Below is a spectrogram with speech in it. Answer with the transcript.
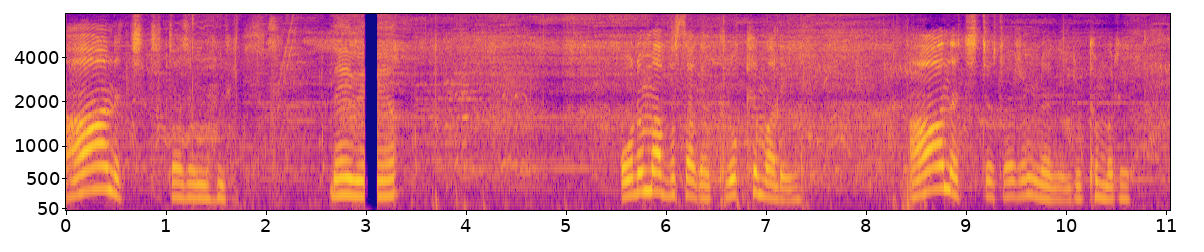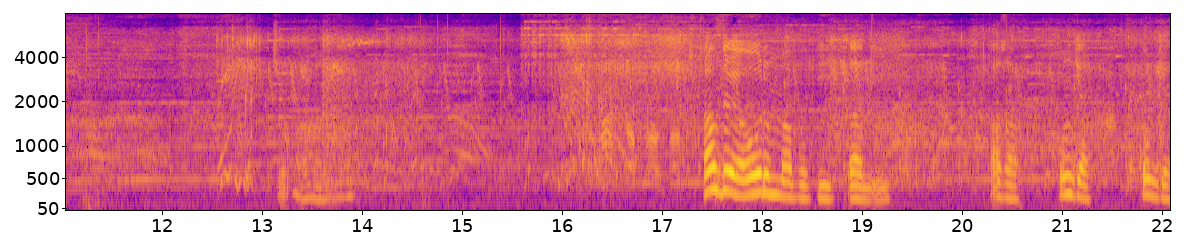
아, 나 진짜 짜증나네. 네, 왜요? 얼음마법사가 그렇게 말해요. 아, 나 진짜 짜증나네. 이렇게 말해. 아, 네, 얼음마법이 있다니. 가서, 공격, 공격.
